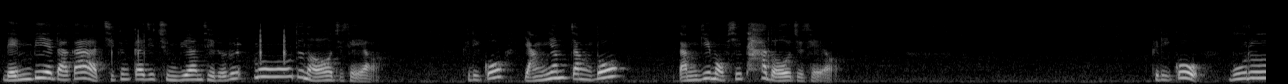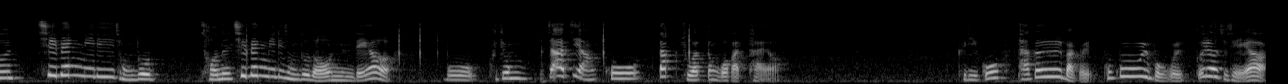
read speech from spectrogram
냄비에다가 지금까지 준비한 재료를 모두 넣어주세요. 그리고 양념장도 남김없이 다 넣어주세요. 그리고 물은 700ml 정도 저는 700ml 정도 넣었는데요. 뭐그 정도 짜지 않고 딱 좋았던 것 같아요. 그리고 바글바글 보글보글 끓여주세요.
